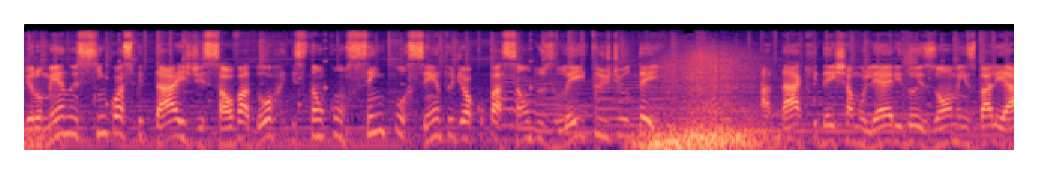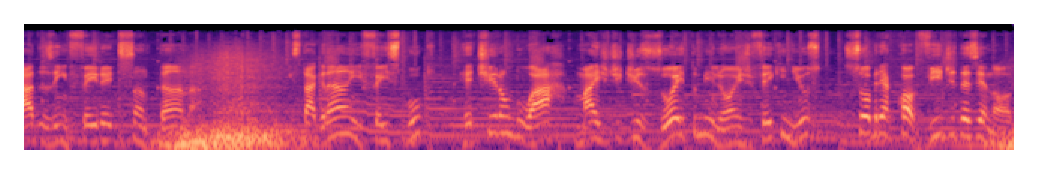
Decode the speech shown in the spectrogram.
Pelo menos cinco hospitais de Salvador estão com 100% de ocupação dos leitos de UTI. Ataque deixa a mulher e dois homens baleados em Feira de Santana. Instagram e Facebook retiram do ar mais de 18 milhões de fake news sobre a Covid-19.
